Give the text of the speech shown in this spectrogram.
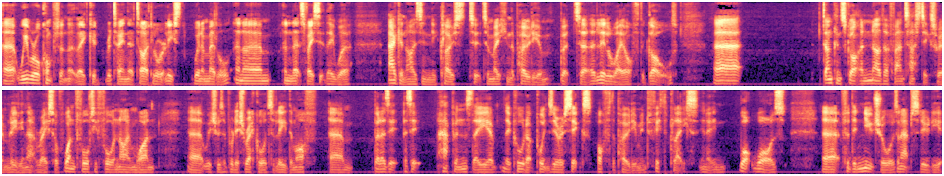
Uh, we were all confident that they could retain their title or at least win a medal, and um, and let's face it, they were agonisingly close to, to making the podium, but uh, a little way off the gold. Duncan Scott, another fantastic swim leading that race off 144.91, uh, which was a British record to lead them off. Um, but as it as it happens, they uh, they pulled up 0.06 off the podium in fifth place. You know, in what was uh, for the neutral was an absolutely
